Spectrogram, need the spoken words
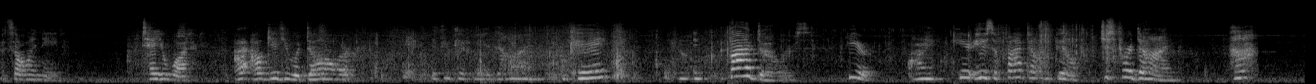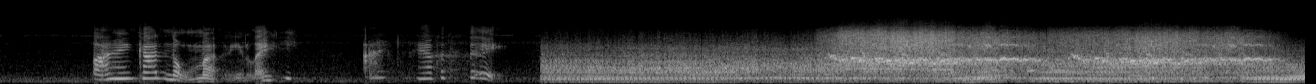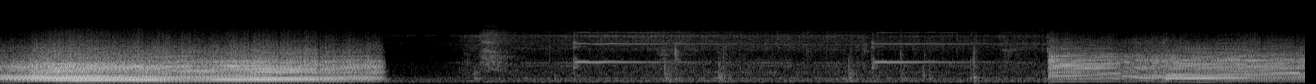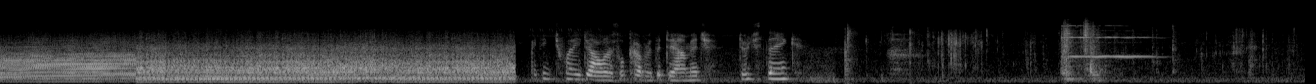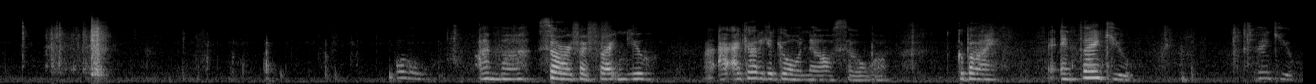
That's all I need. Tell you what, I, I'll give you a dollar if you give me a dime, okay? And five dollars. Here. I Here, here's a five dollar bill, just for a dime. Huh? I ain't got no money, lady. I don't have a thing. I think twenty dollars will cover the damage. Don't you think? Oh, I'm uh, sorry if I frightened you. I, I, gotta get going now, so uh, goodbye. And thank you. Thank you.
